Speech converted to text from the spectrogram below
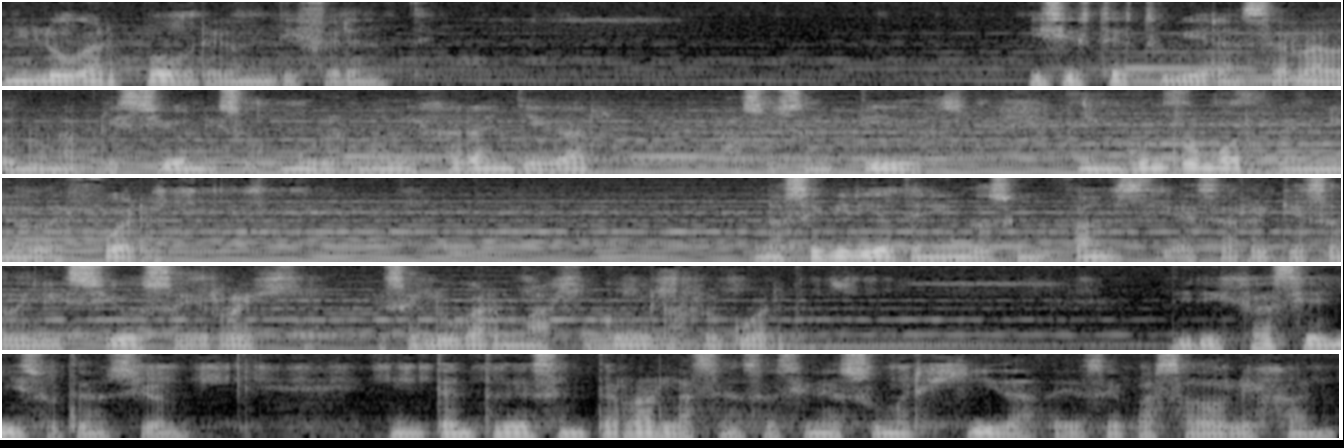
ni lugar pobre o indiferente. Y si usted estuviera encerrado en una prisión y sus muros no dejaran llegar a sus sentidos ningún rumor venido de fuera, ¿no seguiría teniendo su infancia esa riqueza deliciosa y regia, ese lugar mágico de los recuerdos? Dirija hacia allí su atención Intente desenterrar las sensaciones sumergidas de ese pasado lejano.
